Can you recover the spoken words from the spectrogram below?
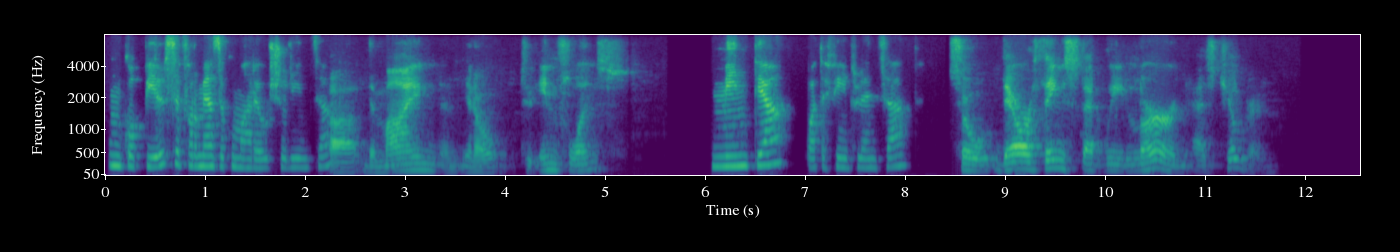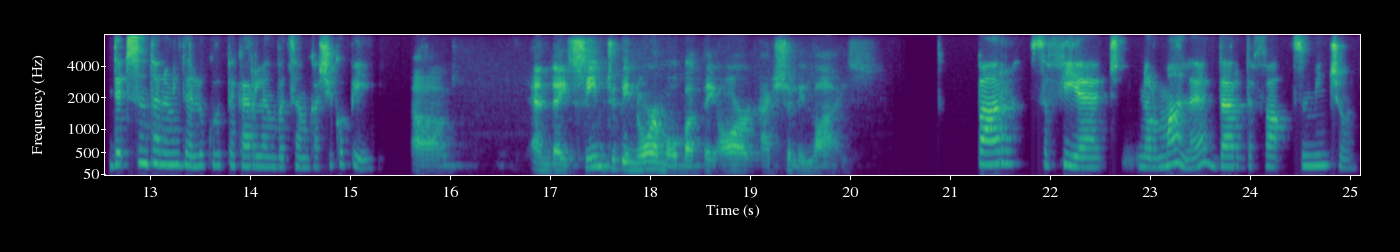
Un copil se formează cu mare ușurință, uh, the mind, and you know, to influence. mintea poate fi influențat. So there are things that we learn as children, Deci sunt anumite lucruri pe care le învățăm ca și copii. um, and they seem to be normal, but they are actually lies. Par să fie normale, dar de fapt sunt minciuni.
